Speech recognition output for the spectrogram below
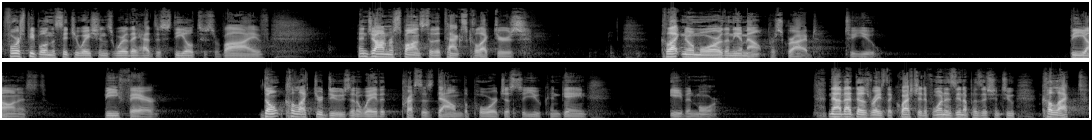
forced people into situations where they had to steal to survive. And John responds to the tax collectors collect no more than the amount prescribed to you. Be honest, be fair. Don't collect your dues in a way that presses down the poor just so you can gain even more. Now, that does raise the question if one is in a position to collect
